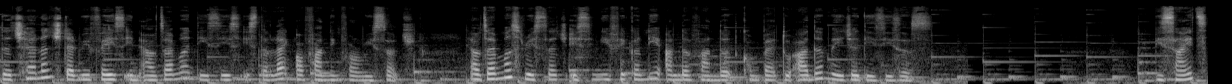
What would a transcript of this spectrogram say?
The challenge that we face in Alzheimer's disease is the lack of funding for research. Alzheimer's research is significantly underfunded compared to other major diseases. Besides,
